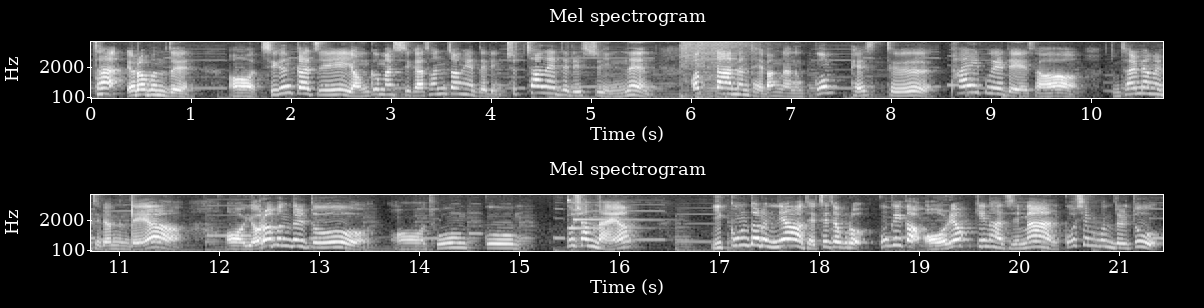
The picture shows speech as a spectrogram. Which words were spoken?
자, 여러분들. 어, 지금까지 연금아 씨가 선정해드린, 추천해드릴 수 있는 껐다 하면 대박 나는 꿈 베스트 5에 대해서 좀 설명을 드렸는데요. 어, 여러분들도 어, 좋은 꿈 꾸셨나요? 이 꿈들은요, 대체적으로 꾸기가 어렵긴 하지만 꾸신 분들도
